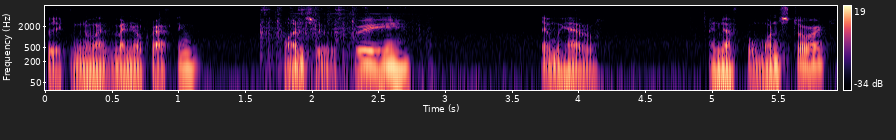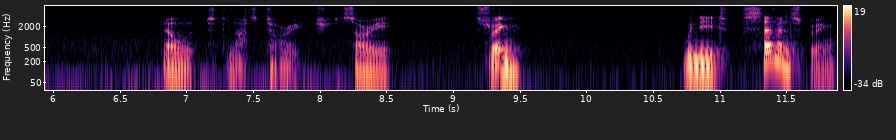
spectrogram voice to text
click manual crafting. One, two, three. Then we have enough for one storage. No, it's not storage. Sorry. String. We need seven string.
